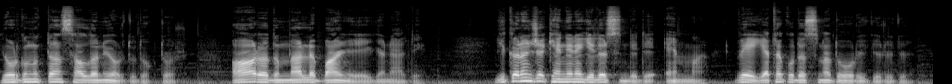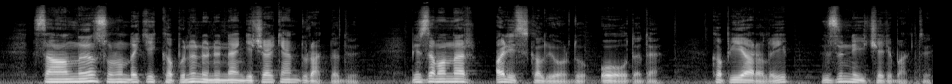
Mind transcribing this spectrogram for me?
Yorgunluktan sallanıyordu doktor. Ağır adımlarla banyoya yöneldi. Yıkanınca kendine gelirsin dedi Emma ve yatak odasına doğru yürüdü. Sağanlığın sonundaki kapının önünden geçerken durakladı. Bir zamanlar Alice kalıyordu o odada. Kapıyı aralayıp hüzünle içeri baktı.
